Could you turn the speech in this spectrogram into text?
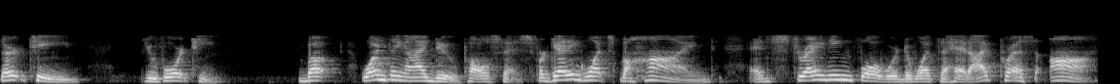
13 through 14. But one thing I do, Paul says, forgetting what's behind and straining forward to what's ahead, I press on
